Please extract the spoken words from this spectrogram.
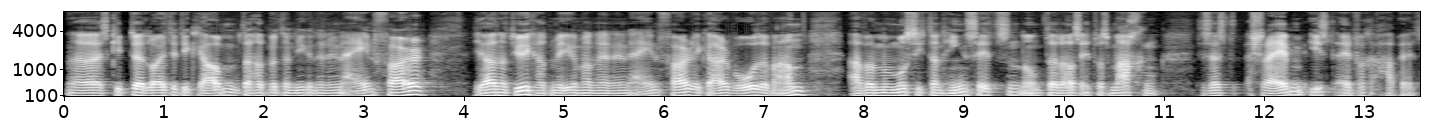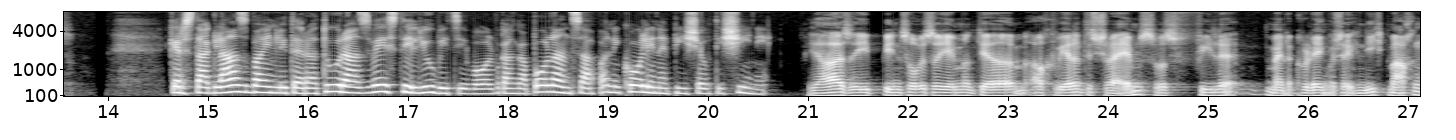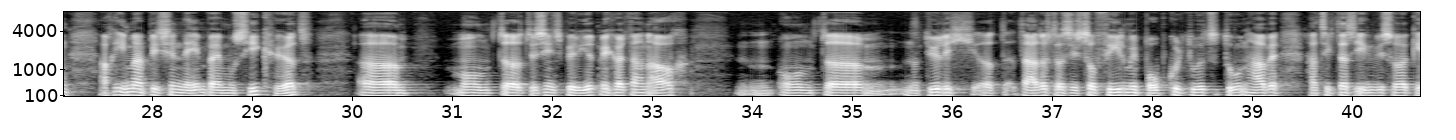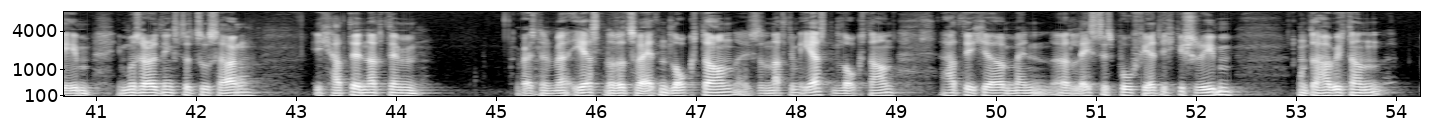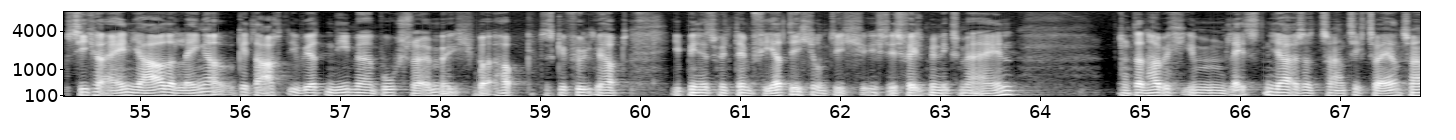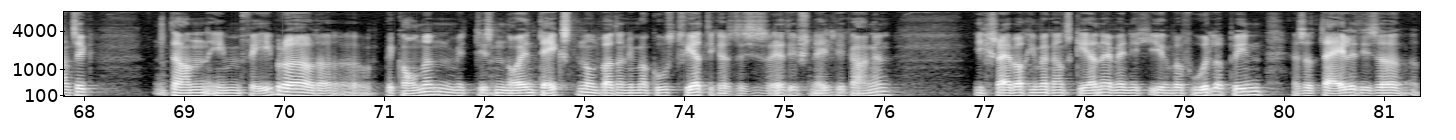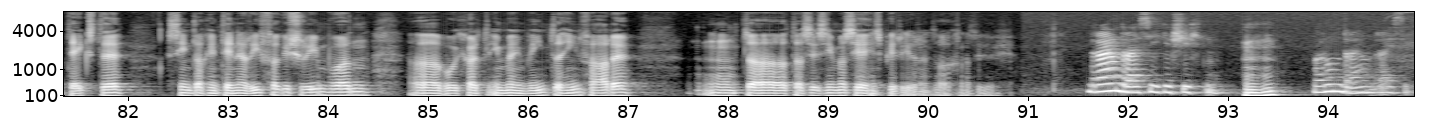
Äh, es gibt ja Leute, die glauben, da hat man dann irgendeinen Einfall. Ja, natürlich hat man irgendwann einen Einfall, egal wo oder wann, aber man muss sich dann hinsetzen und daraus etwas machen. Das heißt, Schreiben ist einfach Arbeit. Ker sta glasba in literatura zvesti ljubici Wolfganga Polanca, pa nikoli ne piše v tišini. Ja, also ich bin sowieso jemand, der auch während des Schreibens, was viele meiner Kollegen wahrscheinlich nicht machen, auch immer ein bisschen nebenbei Musik hört. Ähm, und äh, das inspiriert mich halt dann auch. Und ähm, natürlich, äh, dadurch, dass ich so viel mit Popkultur zu tun habe, hat sich das irgendwie so ergeben. Ich muss allerdings dazu sagen, ich hatte nach dem, ich weiß nicht mehr, ersten oder zweiten Lockdown, also nach dem ersten Lockdown, hatte ich ja mein äh, letztes Buch fertig geschrieben. Und da habe ich dann sicher ein Jahr oder länger gedacht, ich werde nie mehr ein Buch schreiben. Ich habe das Gefühl gehabt, ich bin jetzt mit dem fertig und ich, ich, es fällt mir nichts mehr ein. Und dann habe ich im letzten Jahr, also 2022, dann im Februar oder, äh, begonnen mit diesen neuen Texten und war dann im August fertig. Also das ist relativ schnell gegangen. Ich schreibe auch immer ganz gerne, wenn ich irgendwo auf Urlaub bin. Also Teile dieser Texte sind auch in Teneriffa geschrieben worden, äh, wo ich halt immer im Winter hinfahre. Und äh, das ist immer sehr inspirierend auch natürlich. 33 Geschichten. Mhm. Warum 33?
